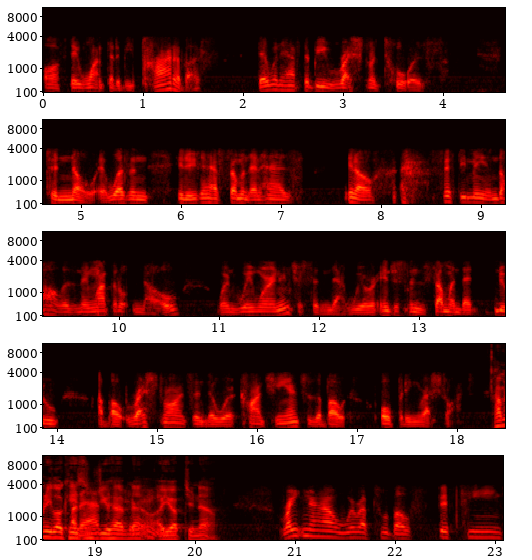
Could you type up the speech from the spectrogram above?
or if they wanted to be part of us, they would have to be restaurateurs to know. It wasn't, you know, you can have someone that has, you know, $50 million and they want to know when we weren't interested in that. We were interested in someone that knew about restaurants and that were conscientious about opening restaurants. How many locations do you have of now? Are you up to now? Right now, we're up to about 15,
